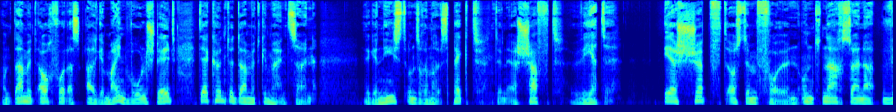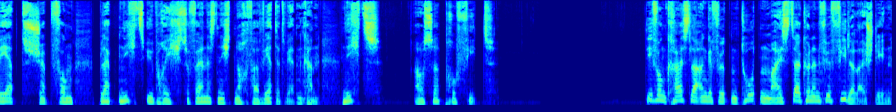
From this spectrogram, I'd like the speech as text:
und damit auch vor das Allgemeinwohl stellt, der könnte damit gemeint sein. Er genießt unseren Respekt, denn er schafft Werte. Er schöpft aus dem Vollen, und nach seiner Wertschöpfung bleibt nichts übrig, sofern es nicht noch verwertet werden kann. Nichts außer Profit. Die von Kreisler angeführten Totenmeister können für vielerlei stehen,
